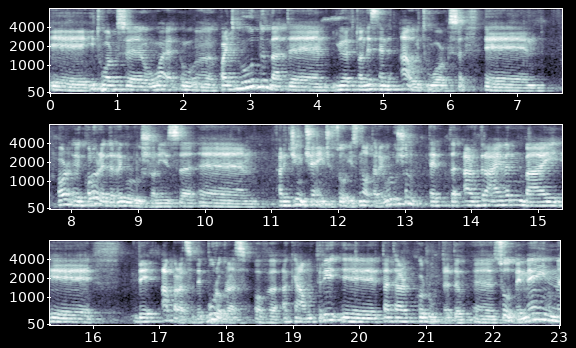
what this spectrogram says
it works quite good, but you have to understand how it works. or colored revolution is um, regime change, so it's not a revolution that are driven by uh, the apparatus, the bureaucrats of a country uh, that are corrupted. Uh, so the main uh,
